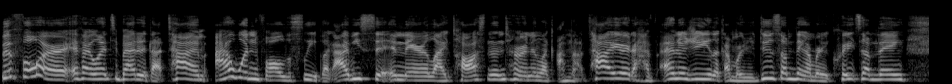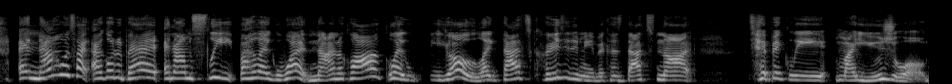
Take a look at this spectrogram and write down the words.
before if i went to bed at that time i wouldn't fall asleep. Like i'd be sitting there like tossing and turning like i'm not tired i have energy like i'm ready to do something i'm ready to create something. And now it's like i go to bed and i'm asleep by like what 9 o'clock? Like yo like that's crazy crazy to me because that's not typically my usual.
